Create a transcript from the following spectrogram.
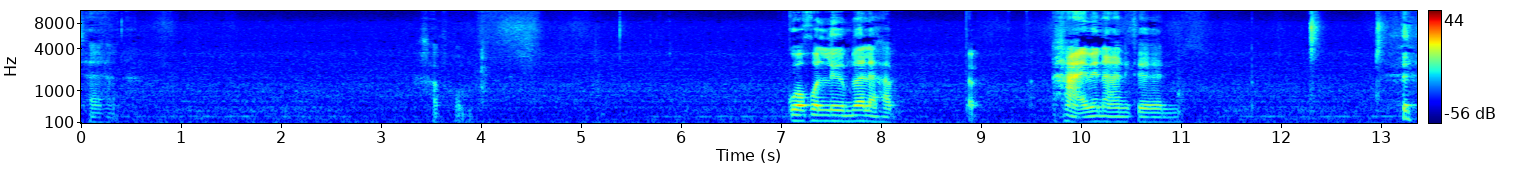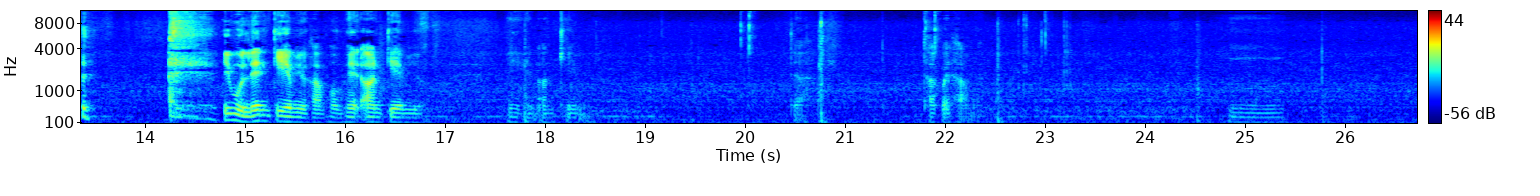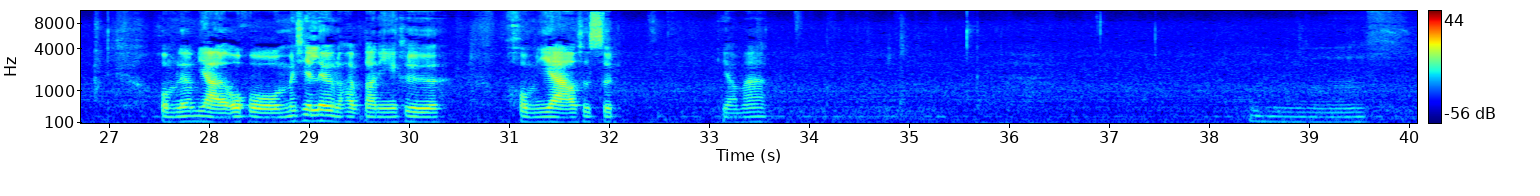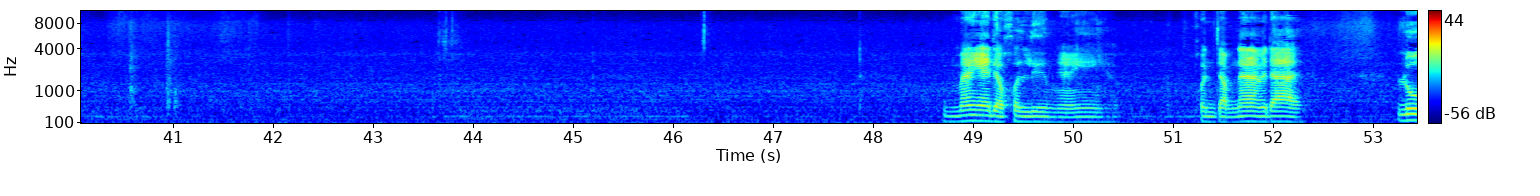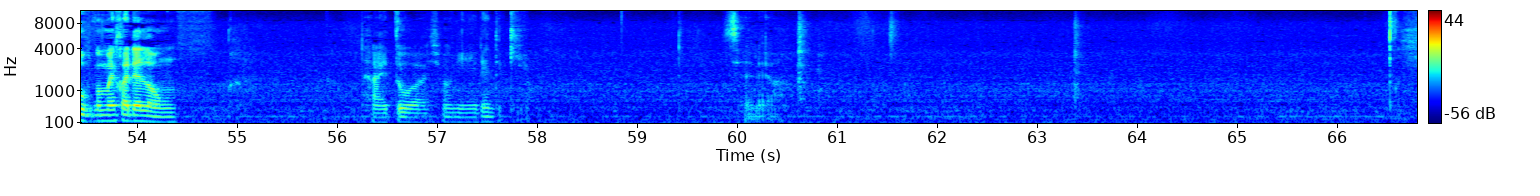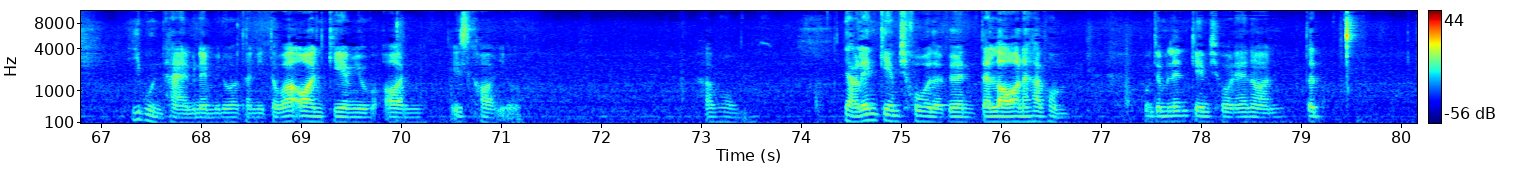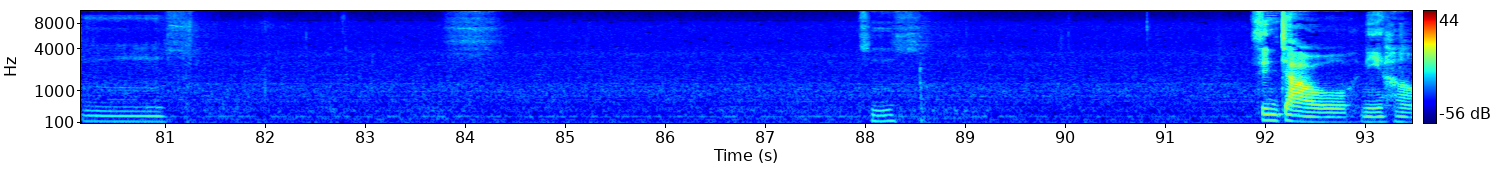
ใช่ฮะครับผม กลัวคนลืมด้วยแหละครับ แบบหายไปนานเกิน พี่บุญเล่นเกมอยู่ครับ ผมเห็นออนเกมอยู่ นี่เห็นออนเกมจะ ทักไปถามอืมผมเริ่มยาวแล้วโอ้โห ไม่ใช่เริ่มแล้วครับ ตอนนี้คือ ผมยาวสุดๆ ยาวมากไม่ไง เดี๋ยวคนลืมไงครับ คนจำหน้าไม่ได้ รูปก็ไม่ค่อยได้ลง หายตัวช่วงนี้เล่นตะเกียบใช่แล้วญี่ปุ่นหายไปไหนไม่รู้ตอนนี้ แต่ว่าออนเกมอยู่ ออน Discord อยู่ ครับผม อยากเล่นเกมโชว์เหลือเกิน แต่รอนะครับผม ผมจะมาเล่นเกมโชว์แน่นอน แต่ อืม ซินเจ้านีเฮา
